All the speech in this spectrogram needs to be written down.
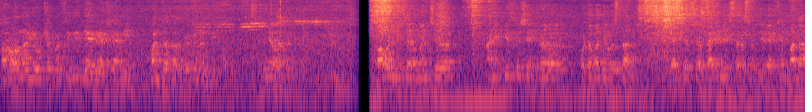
सर्वांना योग्य प्रसिद्धी द्यावी अशी आम्ही मंचातर्फे विनंती करतो. धन्यवाद. मावळ विचार मंच आणि तीर्थक्षेत्र कोटोबा देवस्थान यांच्या सहकार्याने सरस्वती व्याख्यानमाला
